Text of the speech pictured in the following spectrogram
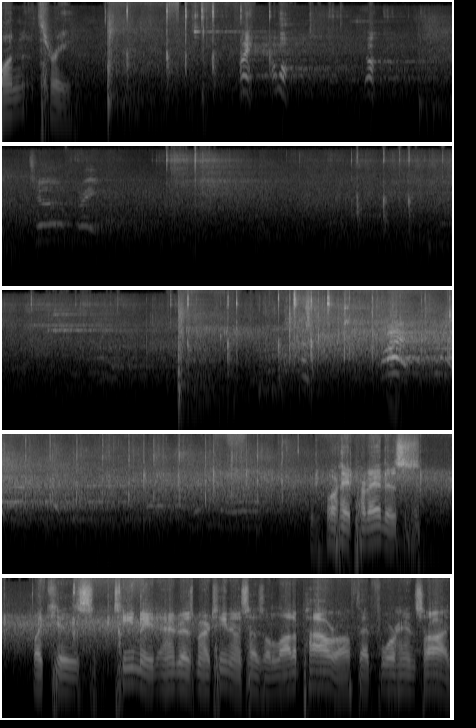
One, three. Hey, come on. Go. Two, three. Jorge Paredes, like his teammate Andres Martinez, has a lot of power off that forehand side.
